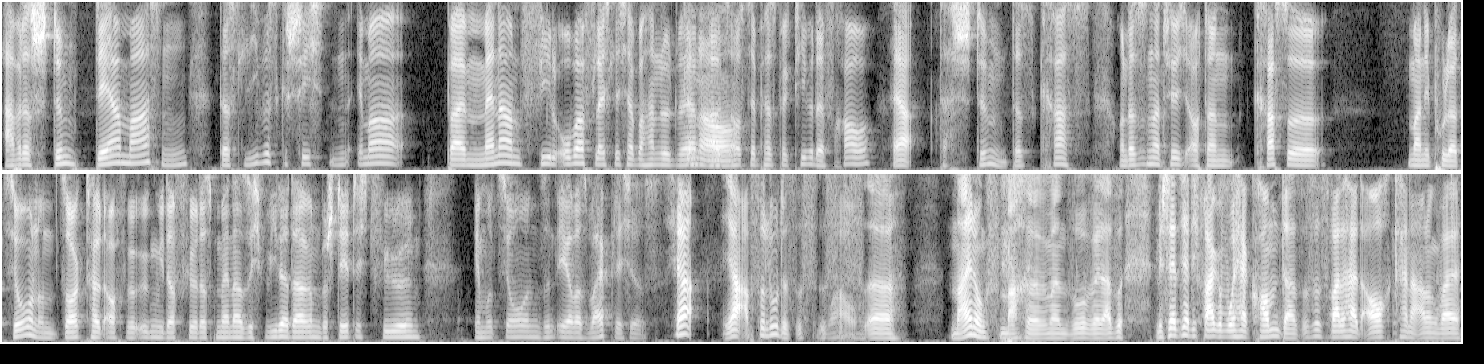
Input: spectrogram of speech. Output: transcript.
aber das stimmt dermaßen, dass Liebesgeschichten immer bei Männern viel oberflächlicher behandelt werden Genau. als aus der Perspektive der Frau. Ja, Das stimmt, das ist krass. Und das ist natürlich auch dann krasse Manipulation und sorgt halt auch irgendwie dafür, dass Männer sich wieder darin bestätigt fühlen, Emotionen sind eher was Weibliches. ja, ja, absolut. Es ist, es Wow. ist äh, Meinungsmache, wenn man so will. Also mir stellt sich ja die Frage, woher kommt das? Ist es, weil halt auch, keine Ahnung, weil,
